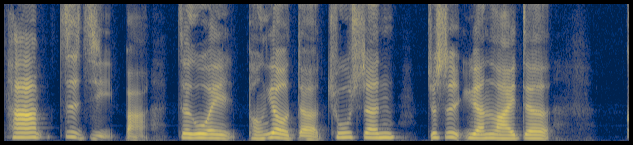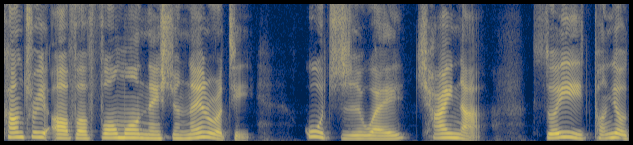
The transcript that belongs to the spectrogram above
他自己把这位朋友的出生，就是原来的 country of a formal nationality 误植为 China，所以朋友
